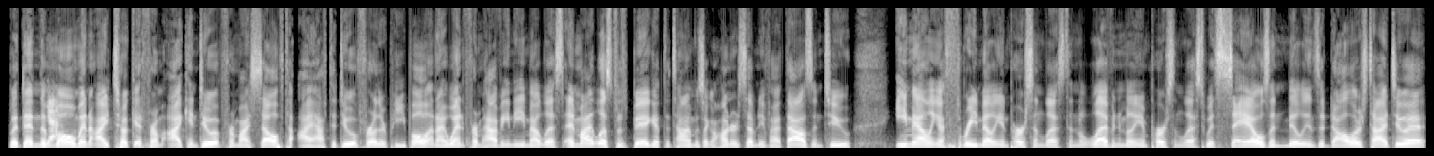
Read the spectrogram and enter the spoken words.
But then the yeah. moment I took it from I can do it for myself to I have to do it for other people, and I went from having an email list, and my list was big at the time, it was like 175,000 to emailing a 3 million person list, an 11 million person list with sales and millions of dollars tied to it.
